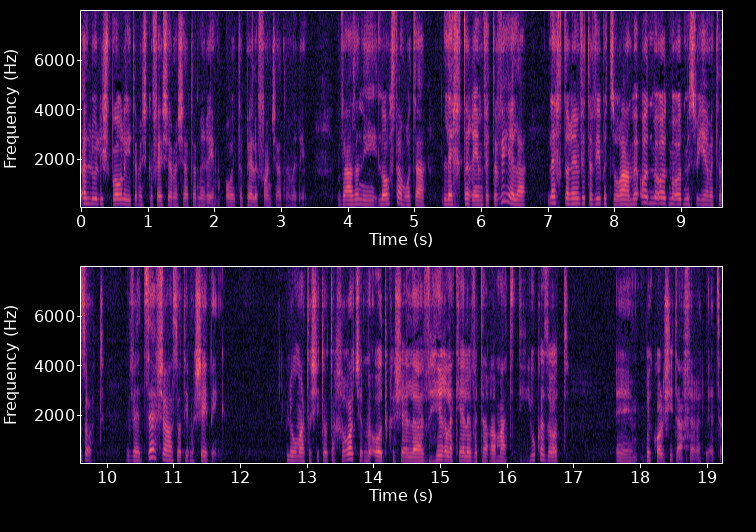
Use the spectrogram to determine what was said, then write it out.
עלול לשבור לי את המשקפי שמש שאתה מרים, או את הפלאפון שאתה מרים. ואז אני לא סתם רוצה לך תרים ותביא, אלא לך תרים ותביא בצורה המאוד מאוד מאוד מסוימת הזאת. ואת זה אפשר לעשות עם ה shaping. לעומת השיטות האחרות שמאוד קשה להבהיר לכלב את הרמת דיוק הזאת אה, בכל שיטה אחרת בעצם.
